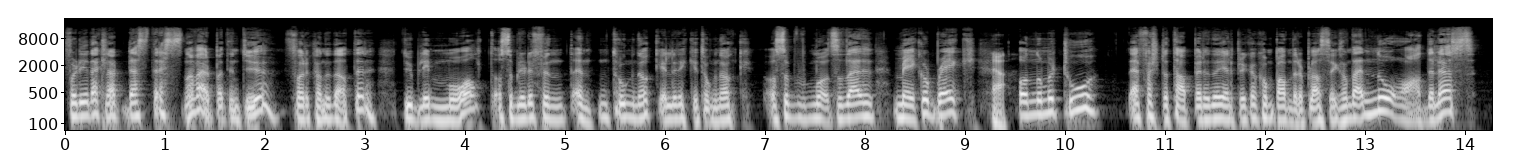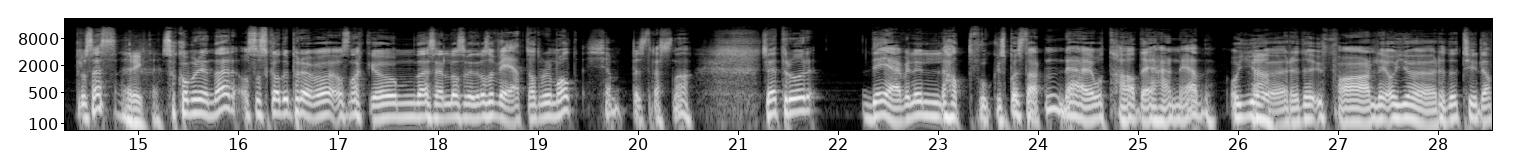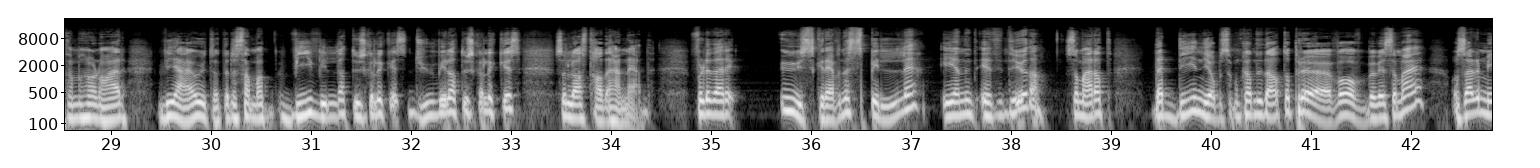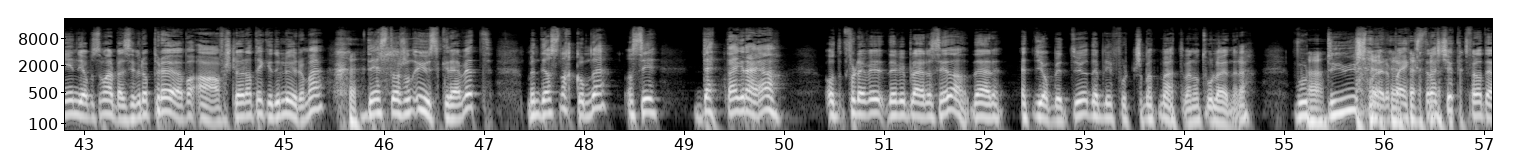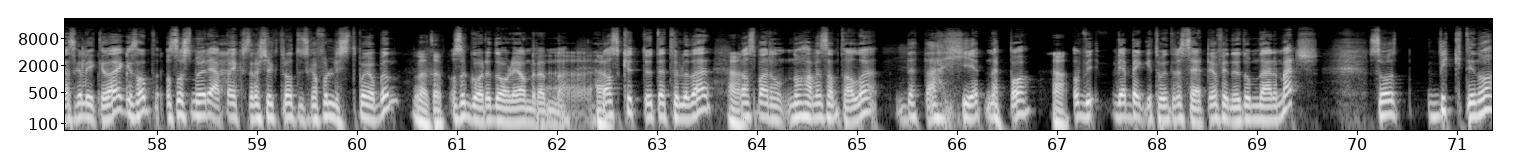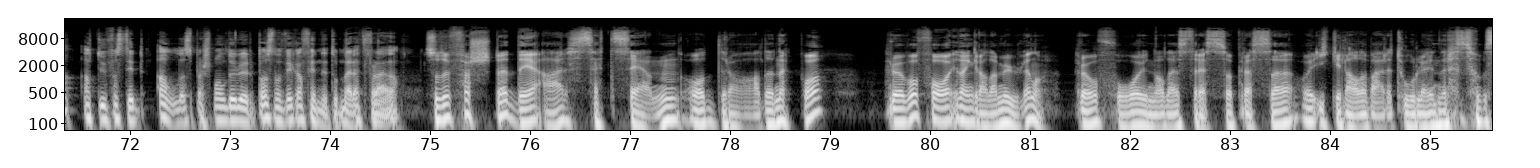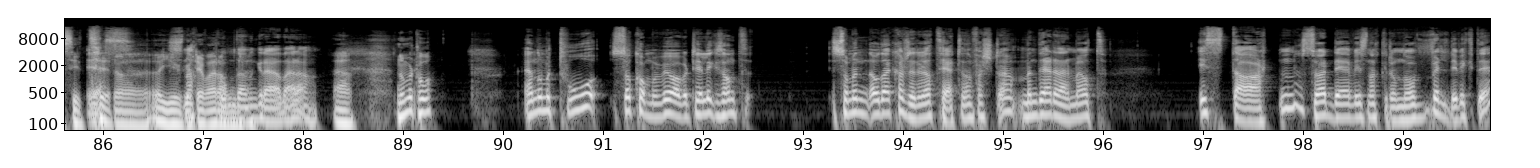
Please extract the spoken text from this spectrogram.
Fordi det er klart, det er stressende å være på et intervju for kandidater. Du blir målt, og så blir du funnet enten tung nok eller ikke tung nok. Så, så det er make or break. Ja. Og nummer to, det er første taper. Det hjelper ikke å komme på andreplass. Det er en nådeløs prosess. Riktig. Så kommer du inn der, og så skal du prøve å snakke om deg selv, og så, videre, og så vet du at du blir målt. Kjempestressende. Så jeg tror det jeg ville hatt fokus på i starten, det er jo å ta det her ned. Og gjøre det ufarlig og gjøre det tydelig at men hør nå her, vi er jo ute etter det samme. at Vi vil at du skal lykkes, du vil at du skal lykkes, så la oss ta det her ned. For det der uskrevne spillet i, en, i et intervju, da, som er at det er din jobb som kandidat å prøve å overbevise meg, og så er det min jobb som arbeidsgiver å prøve å avsløre at ikke du lurer meg. Det står sånn uskrevet. Men det å snakke om det og si 'dette er greia' og For det vi, det vi pleier å si, da, det er et jobbintervju det blir fort som et møte mellom to løgnere. Hvor Ja. du smører på ekstra tjukt for at jeg skal like deg, ikke sant? og så smører jeg på ekstra tjukt for at du skal få lyst på jobben. Og så går det dårlig i andre enden. La oss kutte ut det tullet der. La oss bare sånn, Nå har vi en samtale. Dette er helt nedpå. Og vi, vi er begge to interessert i å finne ut om det er en match. Så viktig nå at du får stilt alle spørsmål du lurer på, sånn at vi kan finne ut om det er rett for deg. da. Så det første, det er sett scenen og dra det nedpå. Prøv å få, i den grad det er mulig, da. Prøv å få unna det stresset og presset, og ikke la det være to løgnere som sitter Yes. og, og ljuger Snakk til om den greia der, da. Ja. Nummer to. Ja, nummer to så kommer vi over til, ikke sant en, Og det er kanskje relatert til den første, men det er det der med at i starten så er det vi snakker om nå, veldig viktig.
